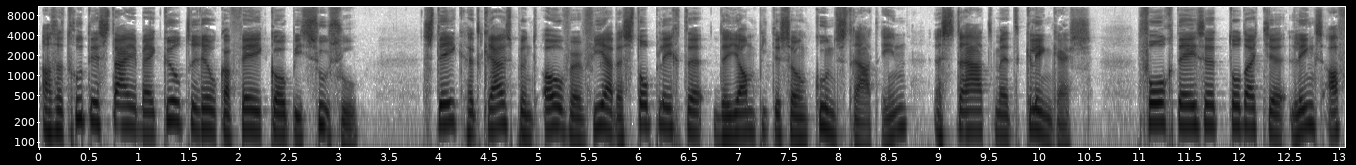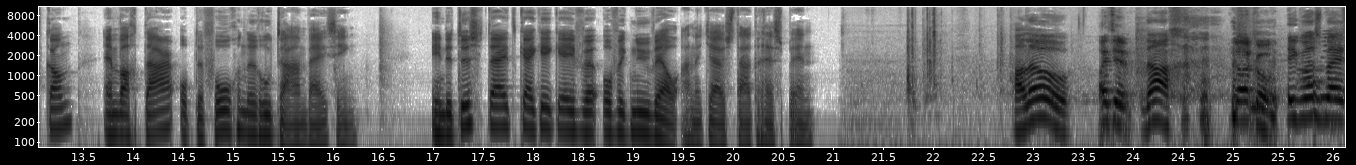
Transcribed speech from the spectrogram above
Als het goed is, sta je bij cultureel café Kopi Susu. Steek het kruispunt over via de stoplichten de Jan Pieterszoon Koenstraat in, een straat met klinkers. Volg deze totdat je linksaf kan en wacht daar op de volgende routeaanwijzing. In de tussentijd kijk ik even of ik nu wel aan het juiste adres ben. Hallo, Hoi Tim. dag. Welkom. Ik was bij,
